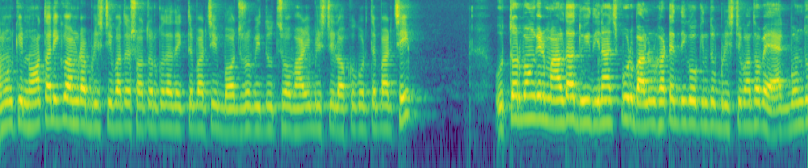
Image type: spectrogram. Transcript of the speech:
এমনকি ন তারিখেও আমরা বৃষ্টিপাতের সতর্কতা দেখতে পাচ্ছি বজ্র বিদ্যুৎ সহ ভারী বৃষ্টি লক্ষ্য করতে পারছি। উত্তরবঙ্গের মালদা, দুই দিনাজপুর, বালুরঘাটের দিকেও কিন্তু বৃষ্টিপাত হবে। এক বন্ধু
